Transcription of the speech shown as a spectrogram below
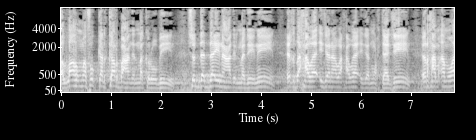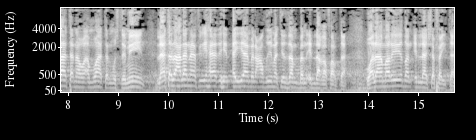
اللهم فك الكرب عن المكروبين سد الدين عن المدينين اقض حوائجنا وحوائج المحتاجين ارحم أمواتنا وأموات المسلمين. لا تدع لنا في هذه الأيام العظيمة ذنبا إلا غفرته ولا مريضا إلا شفيته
